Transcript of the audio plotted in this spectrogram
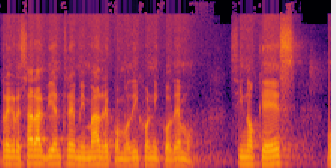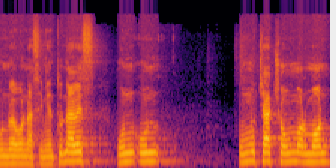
regresar al vientre de mi madre, como dijo Nicodemo, sino que es un nuevo nacimiento. Una vez un, un, un muchacho, un mormón,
